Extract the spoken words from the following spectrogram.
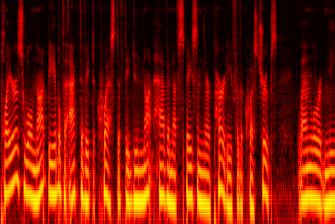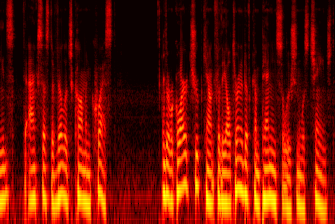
Players will not be able to activate the quest if they do not have enough space in their party for the quest troops. Landlord needs to access the village common quest. The required troop count for the alternative companion solution was changed.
